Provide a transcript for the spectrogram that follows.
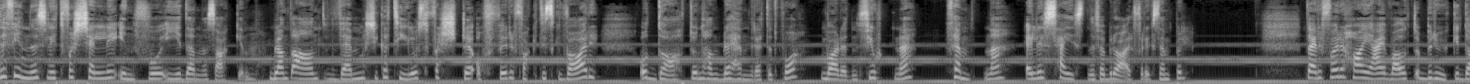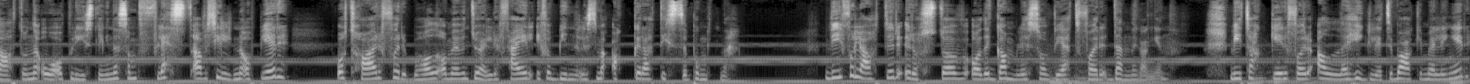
Det finnes litt forskjellig info i denne saken, blant annet hvem Chikatilos første offer faktisk var, og datoen han ble henrettet på, var det den 14., 15. eller 16. februar for eksempel. Derfor har jeg valgt å bruke datoene og opplysningene som flest av kildene oppgir, og tar forbehold om eventuelle feil i forbindelse med akkurat disse punktene. Vi forlater Rostov og det gamle Sovjet for denne gangen. Vi takker for alle hyggelige tilbakemeldinger,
